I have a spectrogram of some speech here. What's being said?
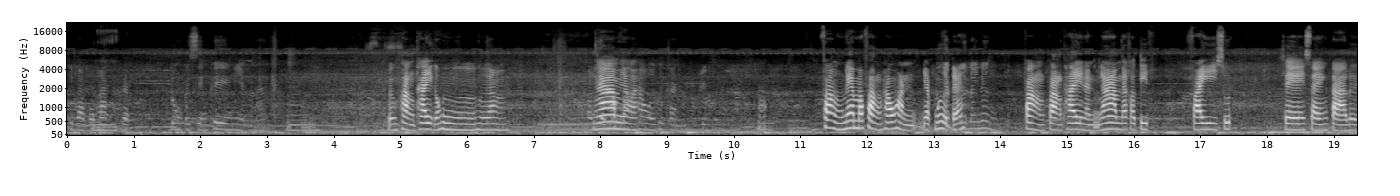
ที่ว่าบ่มักแบบลงไปเสียงเพลงนี่อย่างนั้นนะอืม เบิ่งผังไทยกับหุงเฮือง งามยังวะเฮาก็คือกันเป็นจังไดฝั่งแนมมาฝั่งเฮาหันอยากมืดแบได้บหน่อยหนึงฝั่งฝั่งไทยนั่นงามแต่เขาติดไฟสุดแสงแสงตาเลย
